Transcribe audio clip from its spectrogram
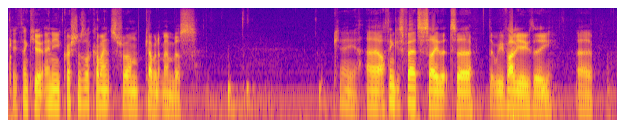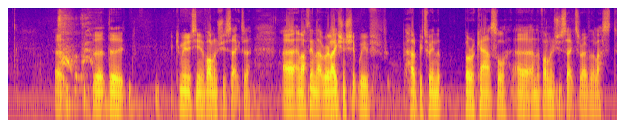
Okay, thank you. Any questions or comments from cabinet members? Okay, uh, I think it's fair to say that uh, that we value the, uh, uh, the the community and voluntary sector, uh, and I think that relationship we've had between the borough council uh, and the voluntary sector over the last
